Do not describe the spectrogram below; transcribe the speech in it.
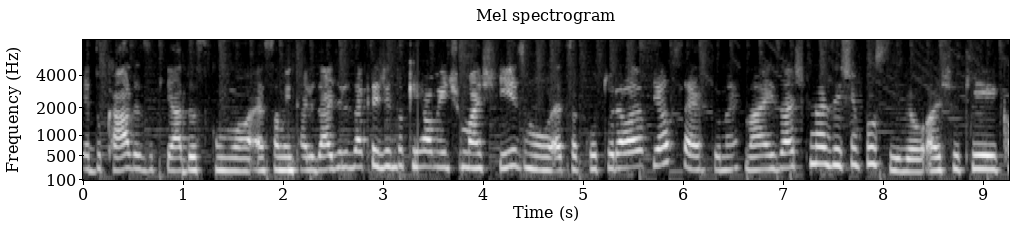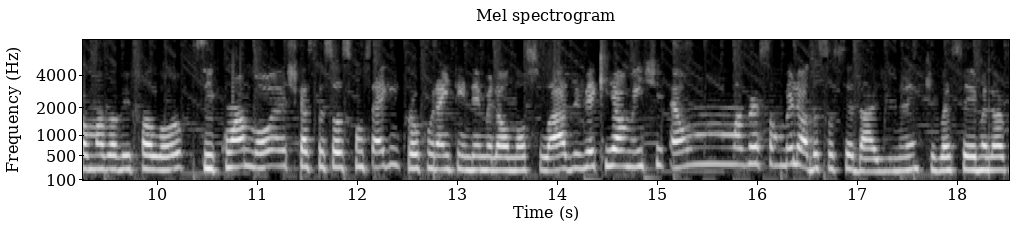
educadas e criadas com essa mentalidade, eles acreditam que realmente o machismo, essa cultura, ela deu certo, né? Mas acho que não existe impossível. Acho que, como a Babi falou, se com amor, acho que as pessoas conseguem procurar entender melhor o nosso lado e ver que realmente é uma versão melhor da sociedade, né? Que vai ser melhor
